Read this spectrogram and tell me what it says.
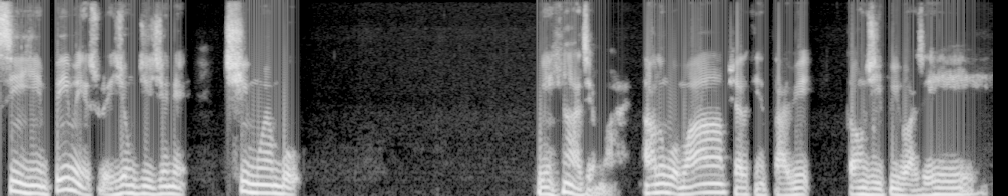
စီရင်ပေးမယ်ဆိုတဲ့ယုံကြည်ခြင်းနဲ့ချီးမွမ်းဖို့ဝင်ငှကြပါတယ်အားလုံးပေါ်မှာဖျားသခင်တာ၍ကောင်းချီးပေးပါစေ။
